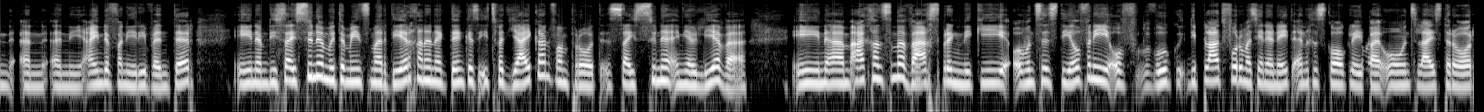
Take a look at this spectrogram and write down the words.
in in in die einde van hierdie winter. En um, die seisoene moet 'n mens maar deurgaan en ek dink is iets wat jy kan van praat, is seisoene in jou lewe. En um, ek gaan sommer wegspring Nikki. Ons is deel van die of hoe die platform as jy nou net ingeskakel het by ons luisteraar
